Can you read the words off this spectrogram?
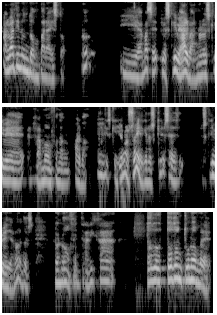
Alba tiene un don para esto, ¿no? Y además eh, lo escribe Alba, no lo escribe Ramón Fundam Alba, porque mm. es que yo no soy el que lo escribe, o sea, lo escribe ella, ¿no? Entonces, no, no, centraliza todo, todo en tu nombre.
